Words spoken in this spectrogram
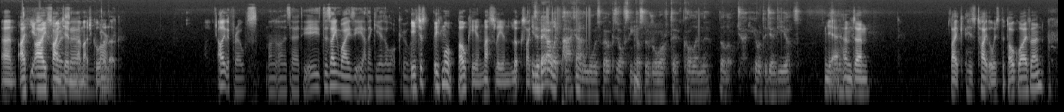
Um, I, Yeah, I find his, him a um, much cooler bark. look. I like the frills on, on his head. He's design wise, he, I think he is a lot cooler. He's just, he's more bulky and muscly and looks like He's a better like pack animal as well because obviously he Mm. does the roar to call in the, the little jaggi or the jaggias. Yeah, So- and um, like his title is the Dog Wyvern,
